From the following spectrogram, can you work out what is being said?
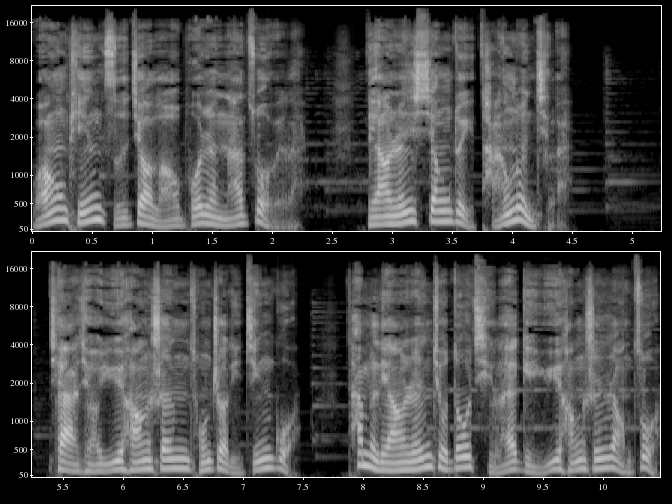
王平子叫老仆人拿座位来。两人相对谈论起来，恰巧余杭生从这里经过，他们两人就都起来给余杭生让座。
